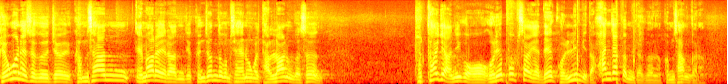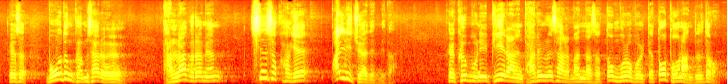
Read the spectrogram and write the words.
병원에서 그 저 검사한 MRI라든지 근전도 검사 해놓은 걸 달라는 것은 부탁이 아니고 의료법상의 내 권리입니다. 환자 겁니다. 그거는 검사한 거는. 그래서 모든 검사를 달라 그러면 신속하게 빨리 줘야 됩니다. 그래서 그분이 B라는 다른 의사를 만나서 또 물어볼 때 또 돈 안 들도록.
